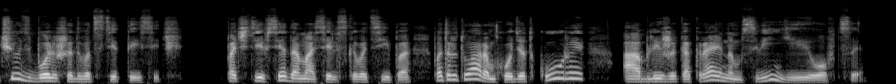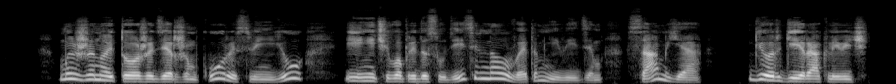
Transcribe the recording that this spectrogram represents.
чуть больше двадцати тысяч. Почти все дома сельского типа. По тротуарам ходят куры, а ближе к окраинам — свиньи и овцы. Мы с женой тоже держим куры, свинью, и ничего предосудительного в этом не видим. Сам я, Георгий Ираклевич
